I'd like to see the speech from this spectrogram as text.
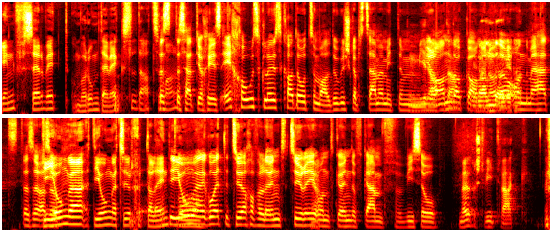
Genf Servet und warum der Wechsel dazu Das, das hat ja ein Echo ausgelöst zumal. Du bist glaube ich zusammen mit dem Miranda, Miranda. gegangen, Miranda, oder? genau. Und man hat das, also, die, jungen, die jungen Zürcher Talente. die jungen guten Zürcher verlassen Zürich Ja. und gehen auf Genf. Wieso? Möglichst weit weg.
